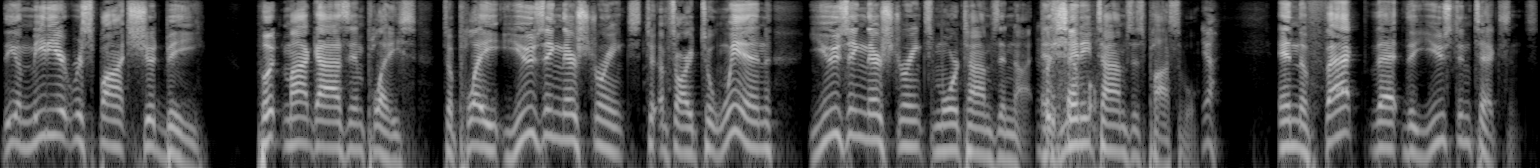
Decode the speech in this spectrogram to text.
The immediate response should be put my guys in place to play using their strengths to I'm sorry, to win using their strengths more times than not, Pretty as simple. many times as possible. Yeah. And the fact that the Houston Texans,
